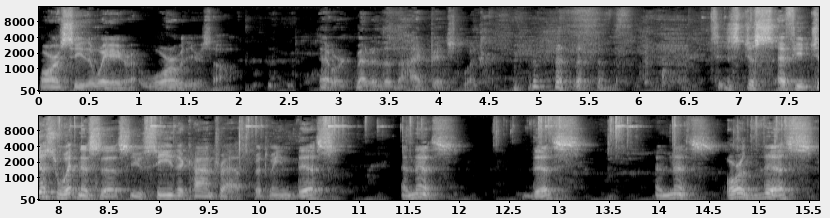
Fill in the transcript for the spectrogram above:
or see the way you're at war with yourself. That worked better than the high pitched one. just, just if you just witness this, you see the contrast between this and this, this and this, or this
